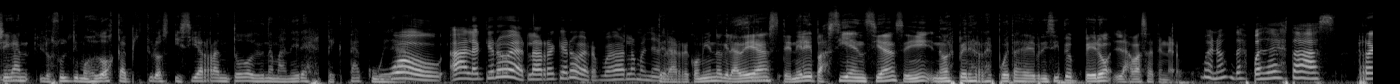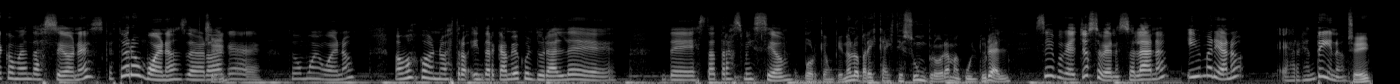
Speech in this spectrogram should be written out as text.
llegan los últimos dos capítulos y cierran todo de una manera espectacular. Wow. Ah, la quiero ver, la requiero ver. Voy a verla mañana. Te la recomiendo que la Sí. veas, tenele paciencia, ¿sí? no esperes respuestas desde el principio, pero las vas a tener. Bueno, después de estas recomendaciones, que estuvieron buenas, de verdad Sí. que estuvo muy bueno, vamos con nuestro intercambio cultural de, de esta transmisión. Porque aunque no lo parezca, este es un programa cultural, Sí, porque yo soy venezolana y Mariano es argentino. ¿sí?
